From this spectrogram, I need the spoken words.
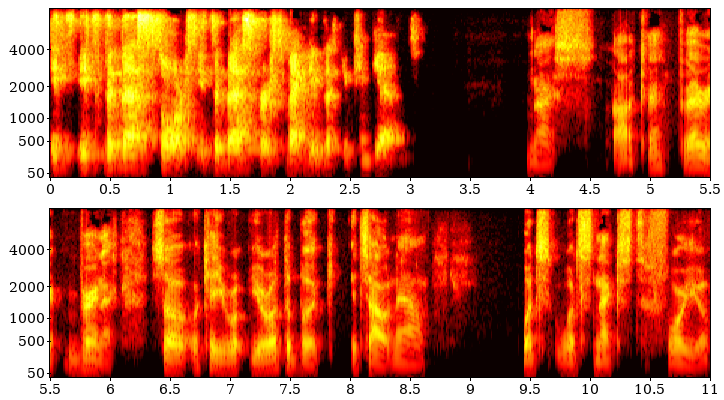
it's it's the best source. It's the best perspective that you can get. Nice. Okay. Very very nice. So okay you wrote, you wrote the book. It's out now. What's what's next for you?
